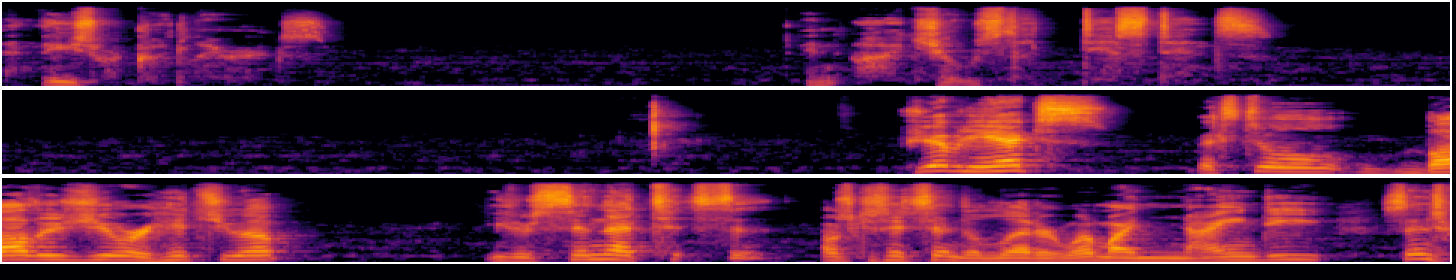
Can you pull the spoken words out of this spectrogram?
And these were good lyrics. And I chose the distance. If you have any ex that still bothers you or hits you up, either send that. T- send, I was gonna say send a letter. What am I ninety? Send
